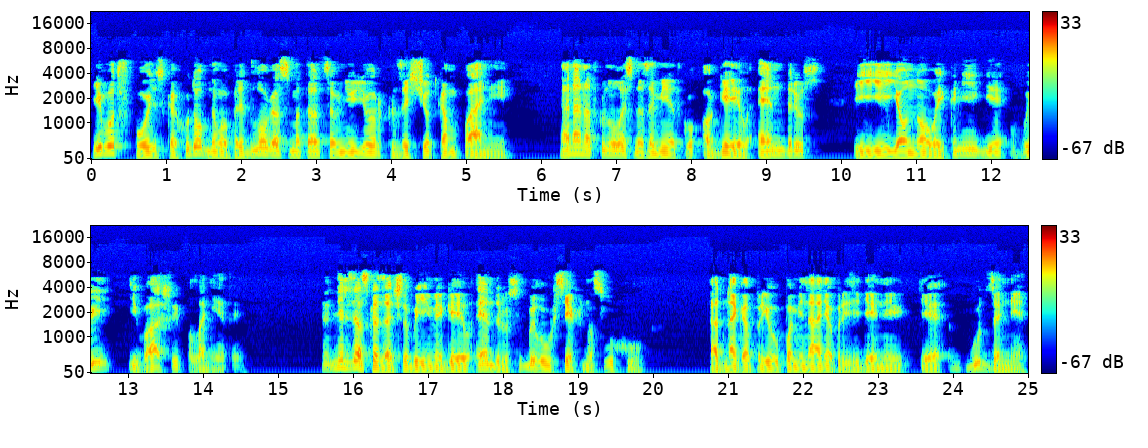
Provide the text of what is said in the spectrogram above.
И вот в поисках удобного предлога смотаться в Нью-Йорк за счет компании она наткнулась на заметку о Гейл Эндрюс и ее новой книге «Вы и ваши планеты». Нельзя сказать, чтобы имя Гейл Эндрюс было у всех на слуху. Однако при упоминании о президенте Гудзане,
